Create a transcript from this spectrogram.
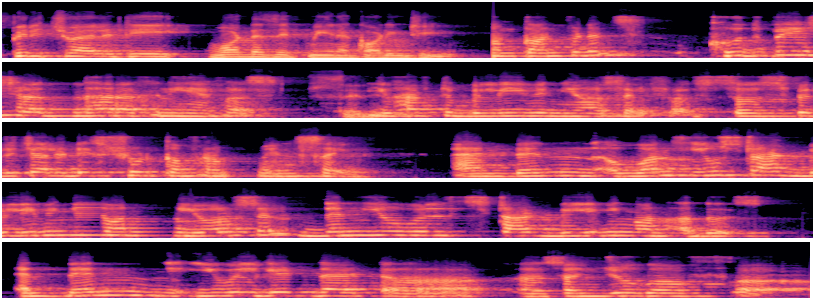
Spirituality, what does it mean according to you? Um, confidence. खुद पे श्रद्धा रखनी है first. You have to believe in yourself first. So spirituality should come from inside. And then uh, once you start believing on yourself, then you will start believing on others. And then you will get that uh, uh, sanjog of uh,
